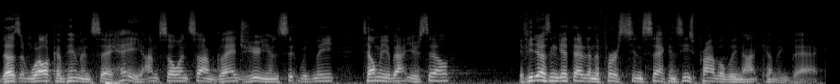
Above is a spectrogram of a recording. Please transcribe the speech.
doesn't welcome him and say, Hey, I'm so and so, I'm glad you're here, you're going to sit with me, tell me about yourself, if he doesn't get that in the first 10 seconds, he's probably not coming back.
